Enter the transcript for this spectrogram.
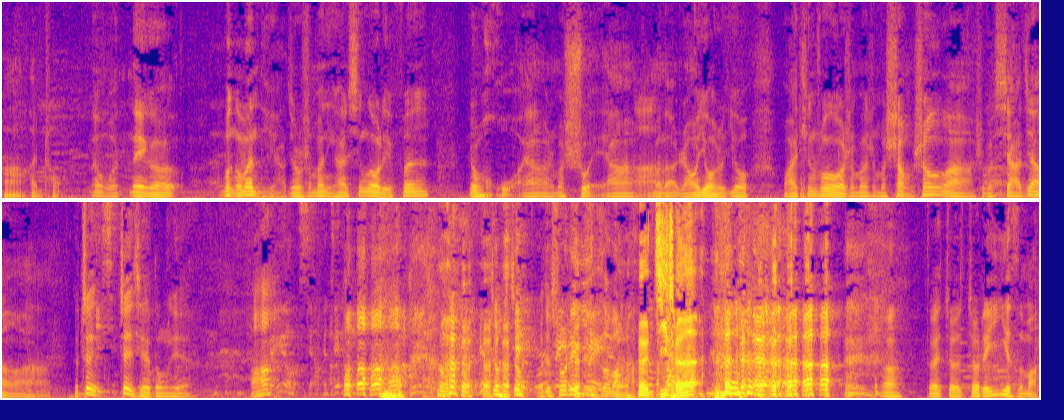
啊，很冲。那我那个问个问题啊，就是什么？你看星座里分，就是火呀、什么水呀、啊什么的，然后又又，我还听说过什么什么上升啊，什么下降啊，这这些东西啊，没有下降。就就我就说这意思吧，击沉，嗯，对，就就这意思嘛。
